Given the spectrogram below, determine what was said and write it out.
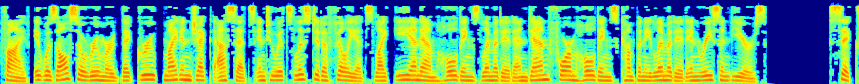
5 It was also rumored that group might inject assets into its listed affiliates like E&M Holdings Limited and Dan Form Holdings Company Limited in recent years. 6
